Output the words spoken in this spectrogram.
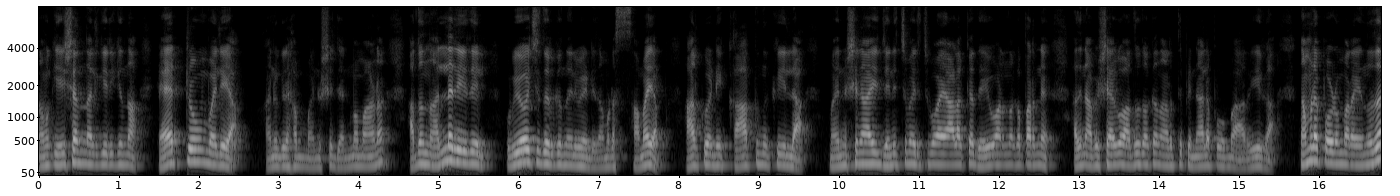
നമുക്ക് ഈശ്വരൻ നൽകിയിരിക്കുന്ന ഏറ്റവും വലിയ അനുഗ്രഹം മനുഷ്യജന്മമാണ് അത് നല്ല രീതിയിൽ ഉപയോഗിച്ച് തീർക്കുന്നതിന് വേണ്ടി നമ്മുടെ സമയം ആർക്കു വേണ്ടി കാത്തു നിൽക്കുകയില്ല. മനുഷ്യനായി ജനിച്ചു മരിച്ചു പോയ ആളൊക്കെ ദൈവമാണെന്നൊക്കെ പറഞ്ഞ് അതിന് അഭിഷേകവും അതും ഇതൊക്കെ നടത്തി പിന്നാലെ പോകുമ്പോൾ അറിയുക. നമ്മളെപ്പോഴും പറയുന്നത്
